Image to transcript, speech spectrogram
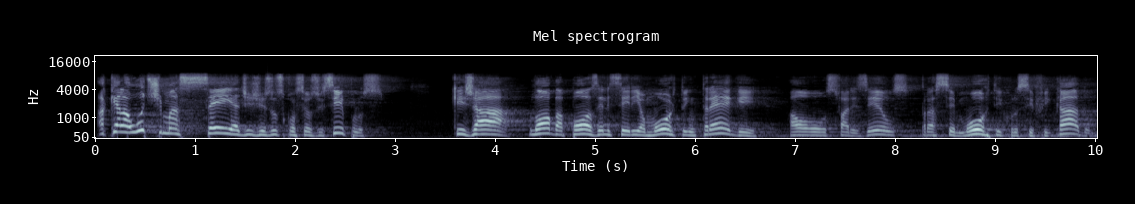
Aquela última ceia de Jesus com seus discípulos, que já logo após ele seria morto, entregue aos fariseus para ser morto e crucificado,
